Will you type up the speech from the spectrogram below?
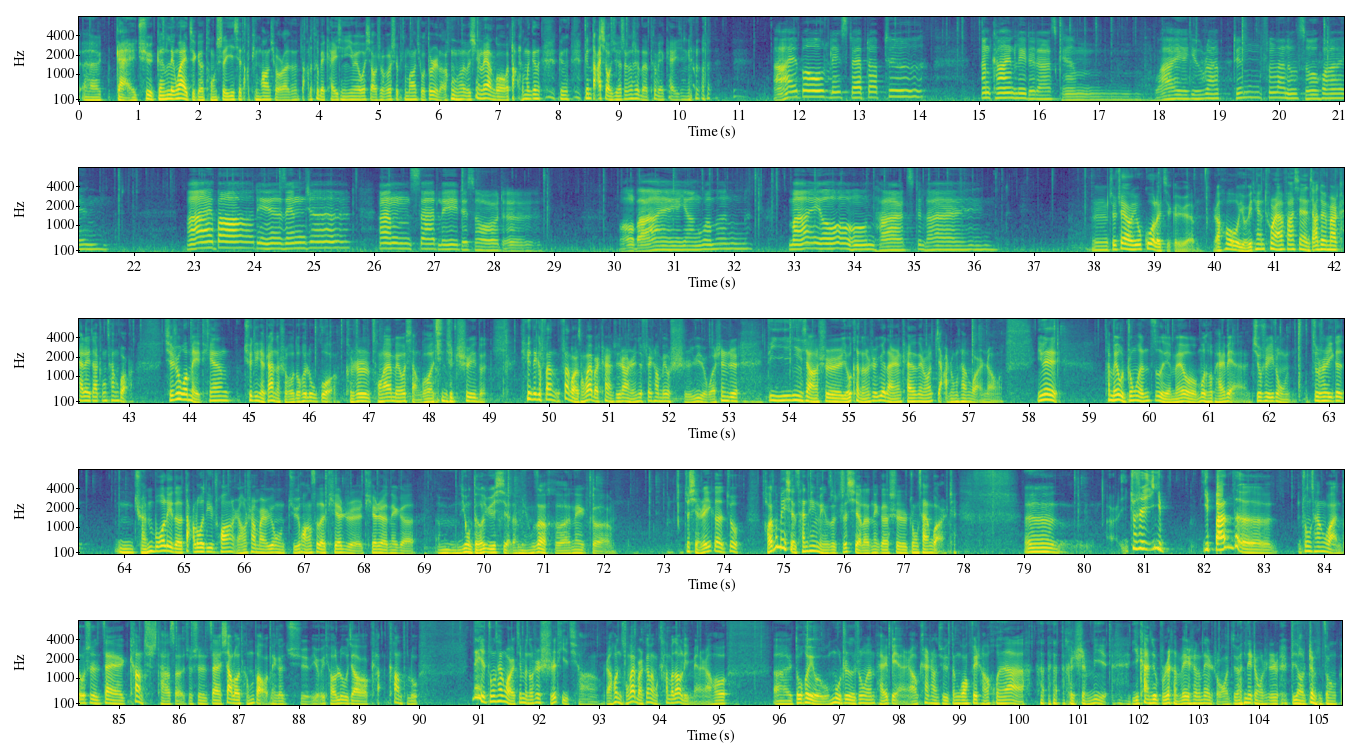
呃改去跟另外几个同事一起打乒乓球了，打的特别开心，因为我小时候是乒乓球队的，我训练过，我打他们跟跟跟打小学生似的，特别开心。I boldly stepped up to and kindly did ask him, Why are you wrapped in flannel so white? My body is injured sadly disordered, by a young woman, my own heart's delight. 嗯，就这样又过了几个月，然后有一天突然发现家对面开了一家中餐馆。其实我每天去地铁站的时候都会路过，可是从来没有想过进去吃一顿，因为那个饭饭馆从外边看上去让人就非常没有食欲。我甚至第一印象是有可能是越南人开的那种假中餐馆，你知道吗？因为它没有中文字，也没有木头牌匾，就是一种就是一个。嗯，全玻璃的大落地窗，然后上面用橘黄色的贴纸贴着那个，嗯，用德语写的名字和那个，就写着一个，就好像都没写餐厅名字，只写了那个是中餐馆。这，嗯，就是一一般的中餐馆都是在 Count s t a s e 就是在夏洛滕堡那个区有一条路叫 Count 路。那些中餐馆基本都是实体墙，然后你从外边根本看不到里面，然后，呃，都会有木质的中文牌匾，然后看上去灯光非常昏暗，很神秘，一看就不是很卫生那种。我觉得那种是比较正宗，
